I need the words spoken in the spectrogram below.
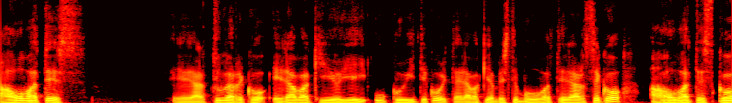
aho batez e, hartu beharreko erabaki hoiei uko egiteko eta erabakia beste modu batera hartzeko aho batezko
